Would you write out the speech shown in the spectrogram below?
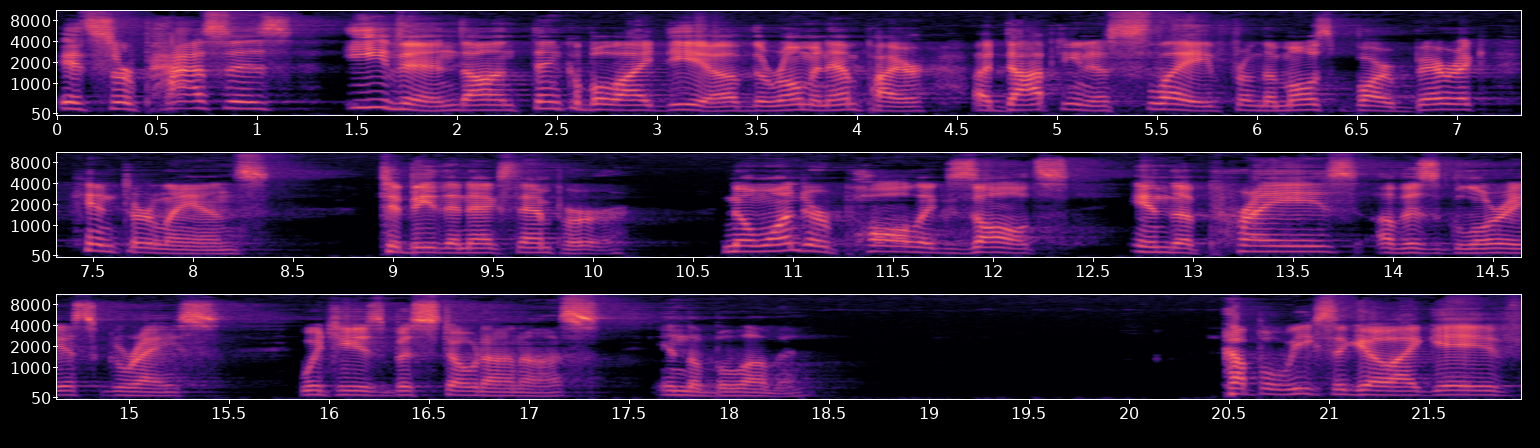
It surpasses even the unthinkable idea of the Roman Empire adopting a slave from the most barbaric hinterlands to be the next emperor. No wonder Paul exalts in the praise of his glorious grace, which he has bestowed on us in the beloved. A couple weeks ago, I gave,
